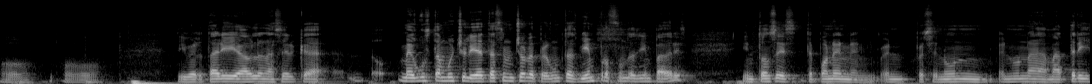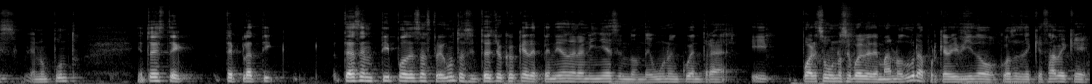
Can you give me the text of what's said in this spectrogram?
o, o libertario, y hablan acerca... Me gusta mucho la idea, te hacen un chorro de preguntas bien profundas, bien padres, y entonces te ponen en, pues en, un, en una matriz, en un punto. Y entonces te, te platic- te hacen tipo de esas preguntas. Entonces yo creo que dependiendo de la niñez en donde uno encuentra, y por eso uno se vuelve de mano dura, porque ha vivido cosas de que sabe que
